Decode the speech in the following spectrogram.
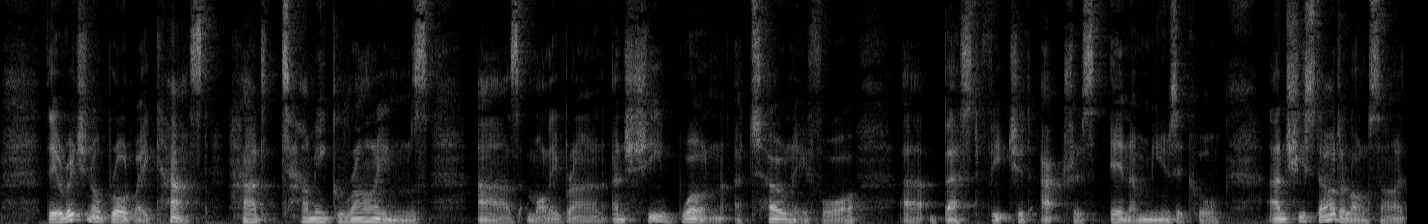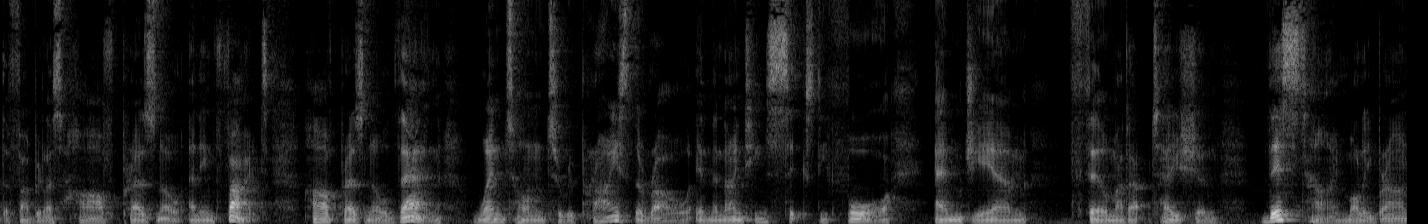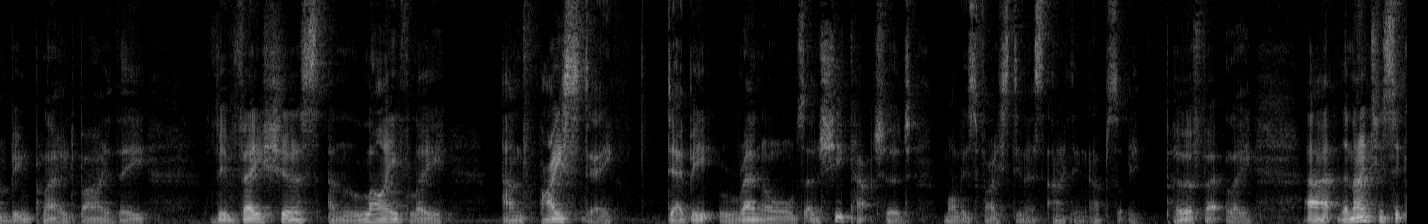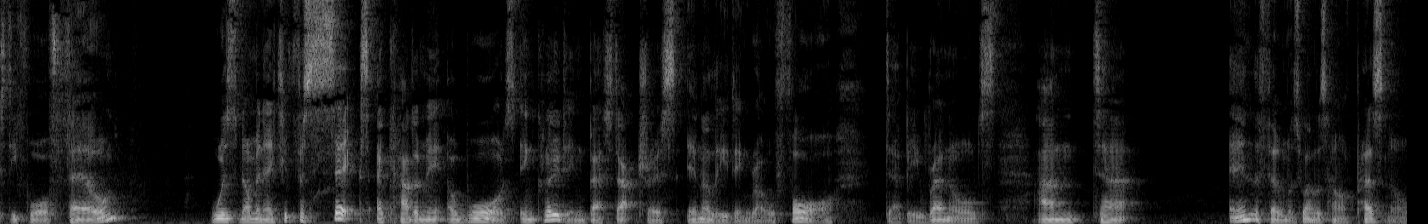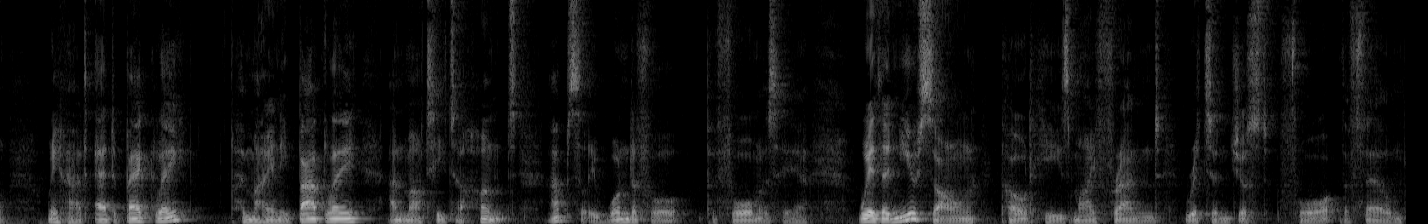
The original Broadway cast had Tammy Grimes as Molly Brown, and she won a Tony for uh, Best Featured Actress in a Musical and she starred alongside the fabulous Harve Presnell. And in fact, Harve Presnell then went on to reprise the role in the 1964 MGM film adaptation. This time, Molly Brown being played by the vivacious and lively and feisty Debbie Reynolds, and she captured Molly's feistiness, I think, absolutely perfectly. Uh, the 1964 film was nominated for six Academy Awards, including Best Actress in a Leading Role for Debbie Reynolds. And uh, in the film, as well as Harve Presnell, we had Ed Begley, Hermione Baddeley, and Martita Hunt. Absolutely wonderful performers here, with a new song called He's My Friend, written just for the film.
